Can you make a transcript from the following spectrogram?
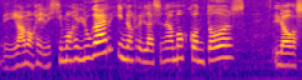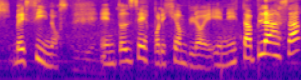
digamos, elegimos el lugar y nos relacionamos con todos los vecinos. Entonces, por ejemplo, en esta plaza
